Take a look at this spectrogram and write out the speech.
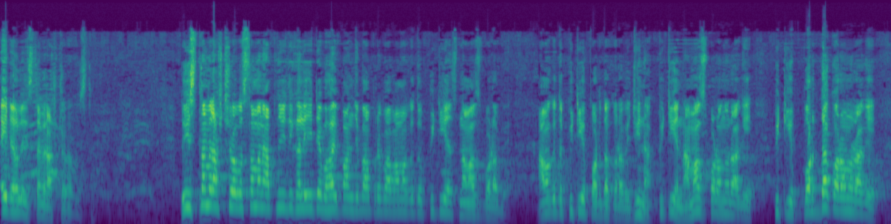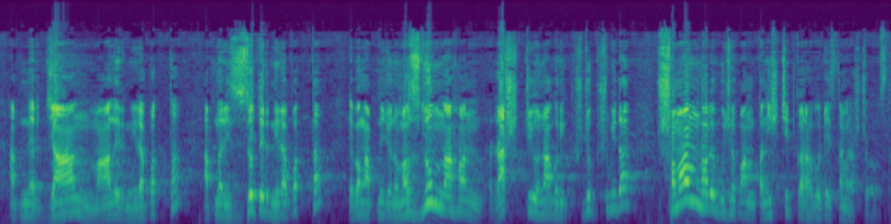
এটা হলো ইসলামী রাষ্ট্র ব্যবস্থা। তো ইসলামী রাষ্ট্র ব্যবস্থা মানে আপনি যদি খালি এটা ভয় পান যে, বাপরে বাপ, আমাকে তো পিটিএস নামাজ পড়াবে। আমাকে তো পিটিয়ে পর্দা করাবে। জি না পিটিএ নামাজ পড়ানোর আগে, পিটিয়ে পর্দা করানোর আগে আপনার জান, মালের নিরাপত্তা, আপনার ইজ্জতের নিরাপত্তা এবং আপনি যেন মাজলুম না হন, রাষ্ট্রীয় নাগরিক সুযোগ সুবিধা সমানভাবে বুঝে পান, তা নিশ্চিত করা হবে, এটা ইসলামী রাষ্ট্র ব্যবস্থা।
